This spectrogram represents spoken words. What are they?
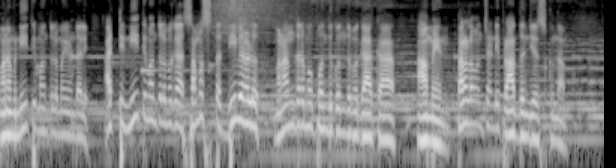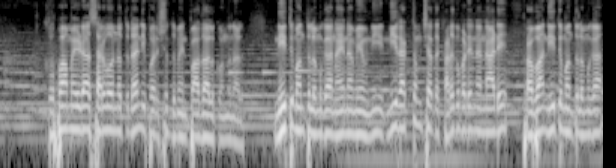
మనం నీతిమంతులమై ఉండాలి. అట్టి నీతిమంతులముగా సమస్త దీవెనలు మనందరము పొందుకుందుముగాక ఆమెన్. తలలో ఉంచండి ప్రార్థన చేసుకుందాం. కృపామయుడ సర్వోన్నతుడ నీ పరిశుద్ధమైన పాదాలు కొందనాలు. నీతిమంతులముగా నాయన మేము నీ నీ రక్తం చేత కడగబడిన నాడే ప్రభా నీతిమంతులముగా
